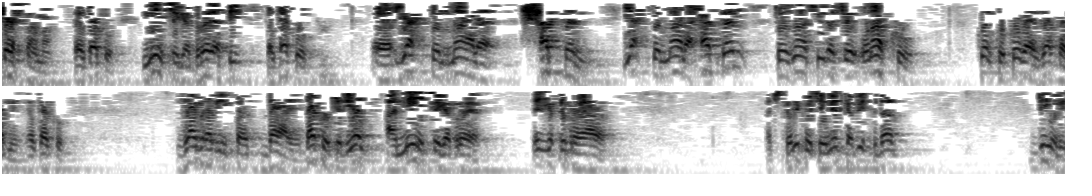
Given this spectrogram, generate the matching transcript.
česama, je tako? Neće ga brojati, je tako? Uh, jahtul mala hasan, jahtul mala hasan, to znači da će onako koliko koga zapadne, je tako? Zagrabi pa daje. Tako će dijel, a neće ga brojati. Neće ga prebrojavati. Znači, toliko će imetka biti da dijeli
